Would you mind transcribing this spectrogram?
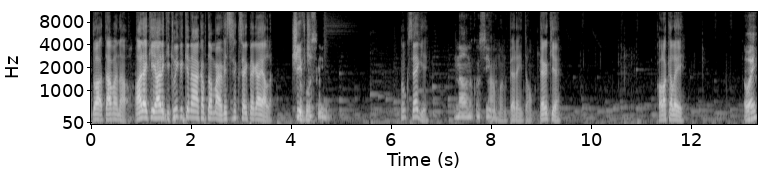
Tô, tava não. Olha aqui, olha aqui. Clica aqui na Capitã Marvel, vê se você consegue pegar ela. Shift. Não consigo. Não consegue? Não, não consigo. Ah, mano, pera aí então. Pega aqui. Coloca ela aí. Oi?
